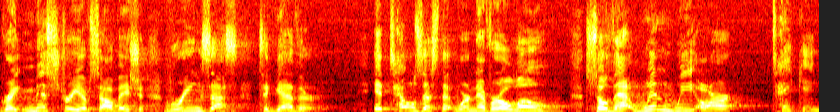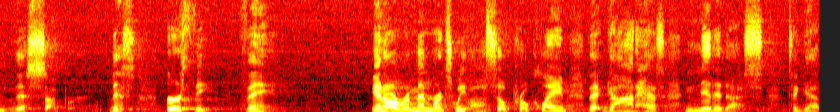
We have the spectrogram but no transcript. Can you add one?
great mystery of salvation, brings us together. It tells us that we're never alone, so that when we are taking this supper, this earthy thing, in our remembrance, we also proclaim that God has knitted us together.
